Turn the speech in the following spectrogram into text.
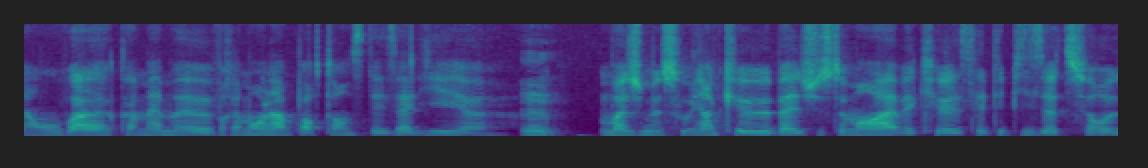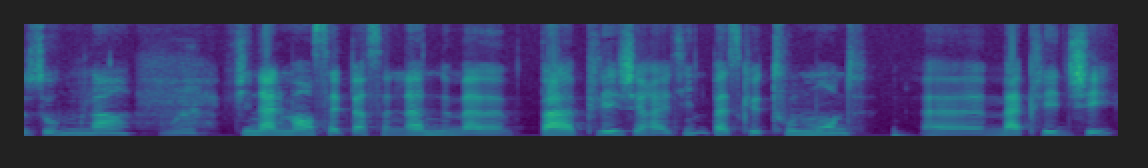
On voit quand même euh, vraiment l'importance des alliés. euh. Hum, Moi, je me souviens que bah, justement, avec euh, cet épisode sur Zoom, là, ouais. finalement, cette personne-là ne m'a pas appelée Géraldine parce que tout le monde euh, m'appelait Jay.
